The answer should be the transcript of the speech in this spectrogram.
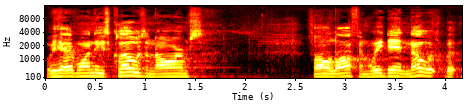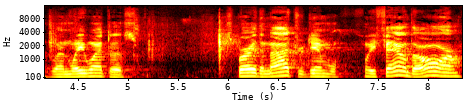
we had one of these closing arms fall off, and we didn't know it. But when we went to spray the nitrogen, we found the arm.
